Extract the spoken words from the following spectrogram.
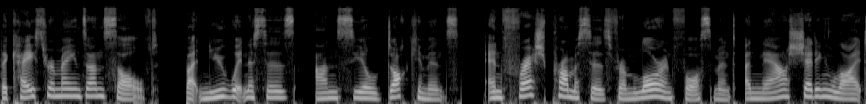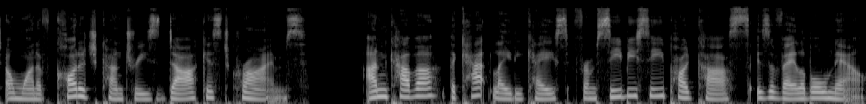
The case remains unsolved, but new witnesses, unsealed documents, and fresh promises from law enforcement are now shedding light on one of cottage country's darkest crimes. Uncover the Cat Lady case from CBC Podcasts is available now.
